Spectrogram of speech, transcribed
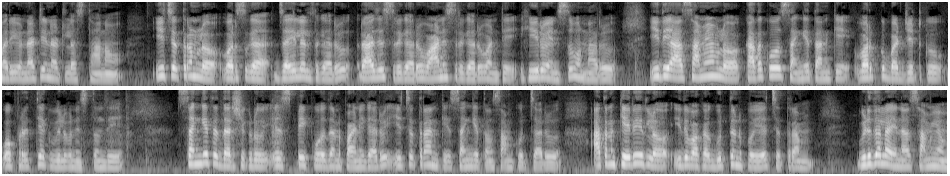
మరియు నటీనటుల స్థానం. ఈ చిత్రంలో వరుసగా జయలలిత గారు రాజశ్రీ గారు వాణిశ్రీ గారు వంటి హీరోయిన్స్ ఉన్నారు. ఇది ఆ సమయంలో కథకు సంగీతానికి వర్క్ బడ్జెట్కు ఓ ప్రత్యేక విలువనిస్తుంది. సంగీత దర్శకుడు ఎస్పి కోదండపాణి గారు ఈ చిత్రానికి సంగీతం సమకూర్చారు. అతని కెరీర్లో ఇది ఒక గుర్తుండిపోయే చిత్రం. విడుదలైన సమయం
